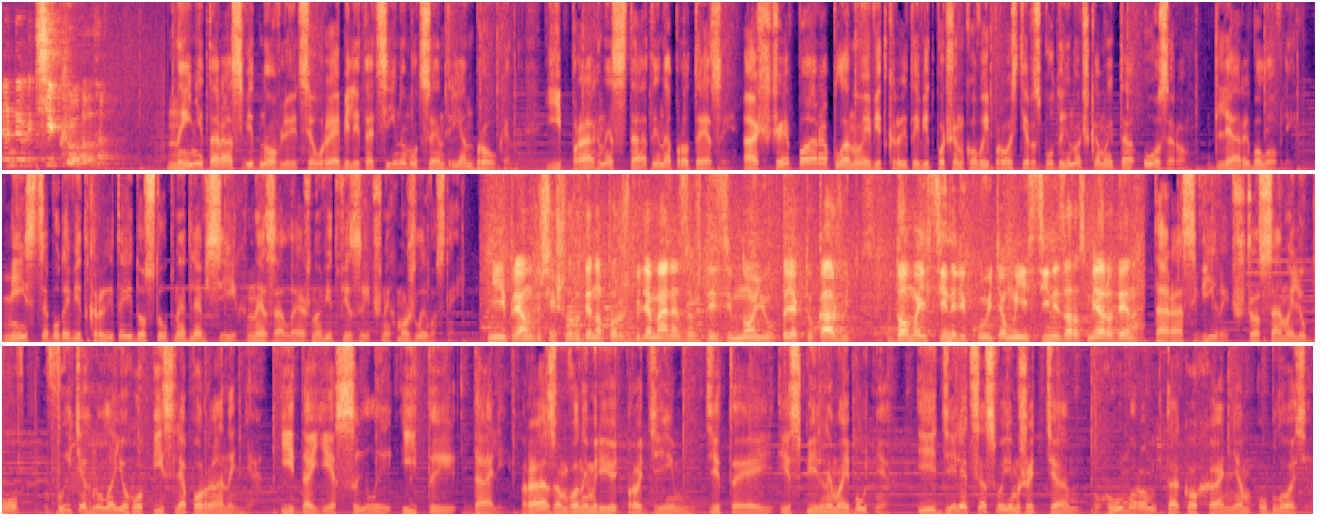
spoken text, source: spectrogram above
Я не очікувала. Нині Тарас відновлюється у реабілітаційному центрі Unbroken і прагне стати на протези. А ще пара планує відкрити відпочинковий простір з будиночками та озером для риболовлі. Місце буде відкрите і доступне для всіх, незалежно від фізичних можливостей. Мені прямо душі, що родина поруч біля мене завжди зі мною. Як то кажуть, вдома і стіни лікують, а мої стіни зараз моя родина. Тарас вірить, що саме любов витягнула його після поранення і дає сили йти далі. Разом вони мріють про дім, дітей і спільне майбутнє і діляться своїм життям, гумором та коханням у блозі.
